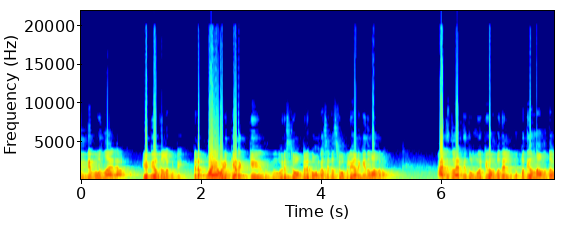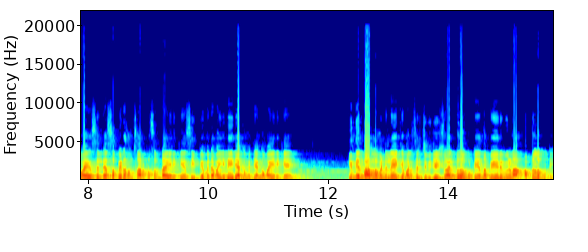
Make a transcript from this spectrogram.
എം പി പോകുന്ന ആരാ? A P Abdullakutty. പിന്നെ പോയ വഴിക്ക് ഇടയ്ക്ക് ഒരു സ്റ്റോപ്പിൽ കോൺഗ്രസിന്റെ സ്റ്റോപ്പിൽ ഇറങ്ങിയെന്ന് മാത്രം. ആയിരത്തി തൊള്ളായിരത്തി തൊണ്ണൂറ്റി ഒമ്പതിൽ മുപ്പത്തി ഒന്നാമത്തെ വയസ്സിൽ എസ് എഫ് ഐയുടെ സംസ്ഥാന പ്രസിഡന്റായിരിക്കെ സി പി എമ്മിന്റെ മയിൽ ഏരിയ കമ്മിറ്റി അംഗമായിരിക്കെ ഇന്ത്യൻ പാർലമെന്റിലേക്ക് മത്സരിച്ച് വിജയിച്ചു. അത്ഭുതക്കുട്ടി എന്ന പേര് വീണ അബ്ദുള്ളക്കുട്ടി.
